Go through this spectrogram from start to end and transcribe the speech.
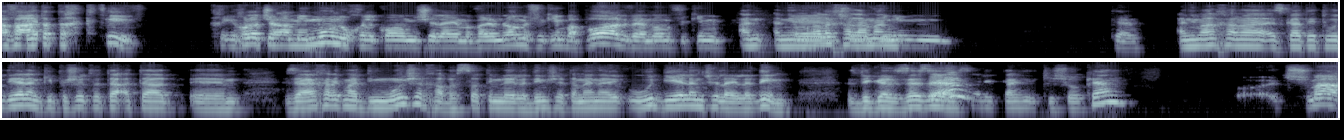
אה, הבאת התקציב. יכול להיות שהמימון הוא חלקו משלהם, אבל הם לא מפיקים בפועל, והם לא מפיקים... אני אומר לך למה... כן. אני אומר לך למה הזכרתי את וודי אלן, כי פשוט אתה, אתה, זה היה חלק מהדימוי שלך בסרטים לילדים, שאתה מעין וודי אלן של הילדים. אז בגלל זה זה כן? עשה לי את הקישור, כן? תשמע,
